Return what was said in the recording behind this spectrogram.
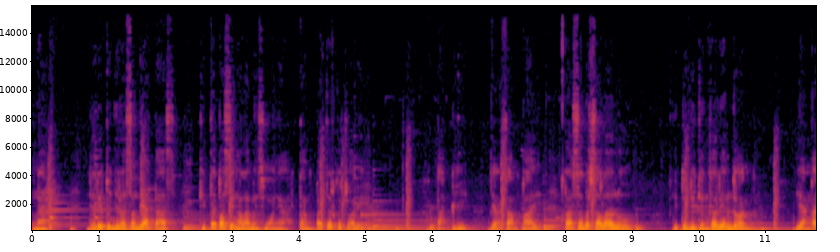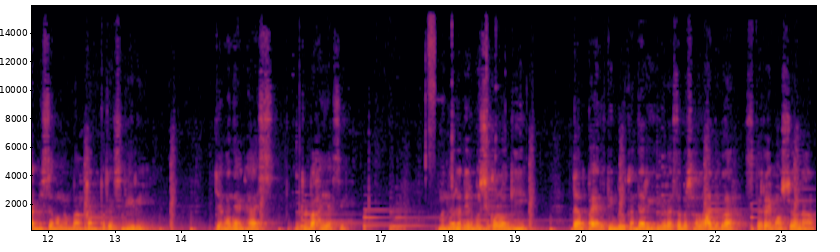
Nah, dari penjelasan di atas, kita pasti ngalamin semuanya tanpa terkecuali. Tapi, jangan sampai rasa bersalah lu itu bikin kalian down, yang nggak bisa mengembangkan potensi diri. Jangan ya guys, itu bahaya sih. Menurut ilmu psikologi, dampak yang ditimbulkan dari rasa bersalah adalah secara emosional,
